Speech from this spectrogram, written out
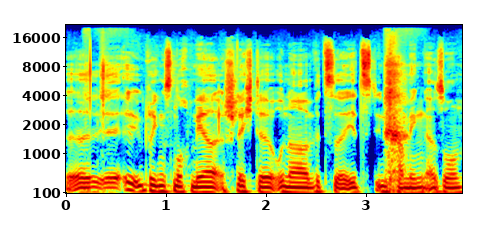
Äh, übrigens noch mehr schlechte Unna-Witze jetzt incoming. Also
